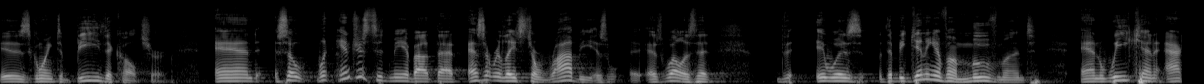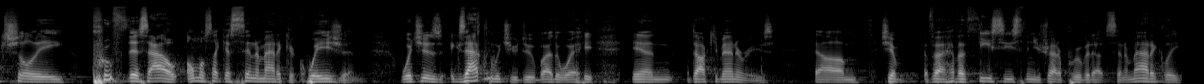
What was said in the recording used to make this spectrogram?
is going to be the culture. And so, what interested me about that, as it relates to Robbie as, as well, is that the, it was the beginning of a movement, and we can actually proof this out almost like a cinematic equation, which is exactly what you do, by the way, in documentaries. Um, have, if I have a thesis, then you try to prove it out cinematically.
